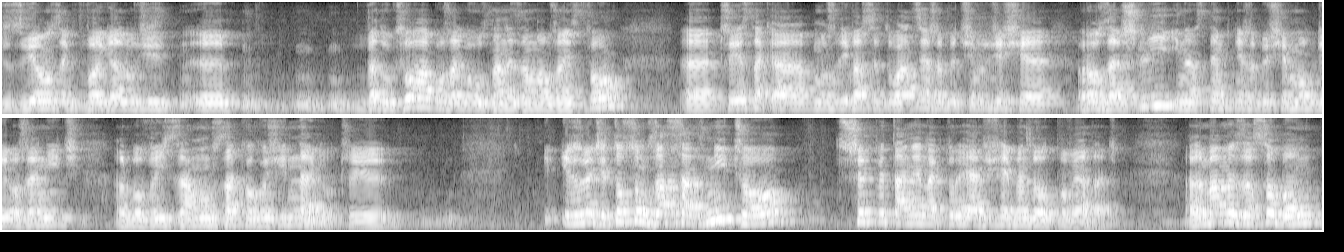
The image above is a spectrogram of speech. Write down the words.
e, związek dwojga ludzi e, według Słowa Bożego uznane za małżeństwo, E, czy jest taka możliwa sytuacja, żeby ci ludzie się rozeszli i następnie, żeby się mogli ożenić albo wyjść za mąż za kogoś innego? Czy... I rozumiecie, to są zasadniczo trzy pytania, na które ja dzisiaj będę odpowiadać. Ale mamy za sobą,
